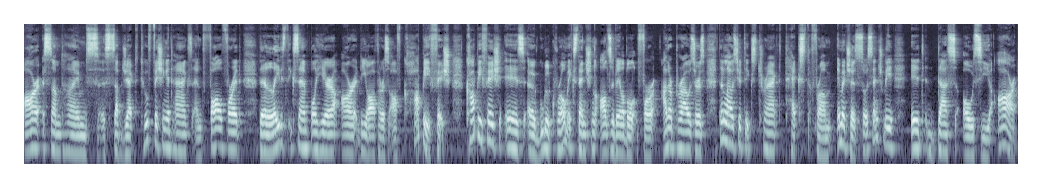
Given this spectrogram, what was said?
are sometimes subject to phishing attacks and fall for it. The latest example here are the authors of Copyfish. Copyfish is a Google Chrome extension also available for other browsers that allows you to extract text from images. So essentially, it does OCR.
